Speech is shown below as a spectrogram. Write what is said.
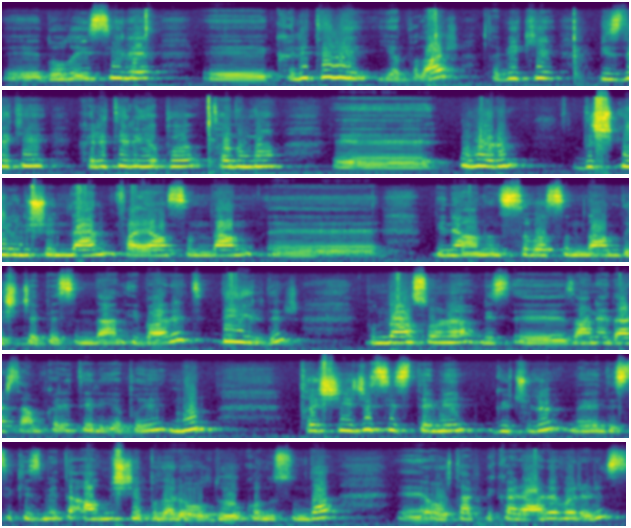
E, Dolayısıyla e, kaliteli yapılar, tabii ki bizdeki kaliteli yapı tanımı e, umarım dış görünüşünden, fayansından, e, binanın sıvasından, dış cephesinden ibaret değildir. Bundan sonra biz e, zannedersem kaliteli yapının taşıyıcı sistemi güçlü, mühendislik hizmeti almış yapılar olduğu konusunda e, ortak bir karara varırız.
